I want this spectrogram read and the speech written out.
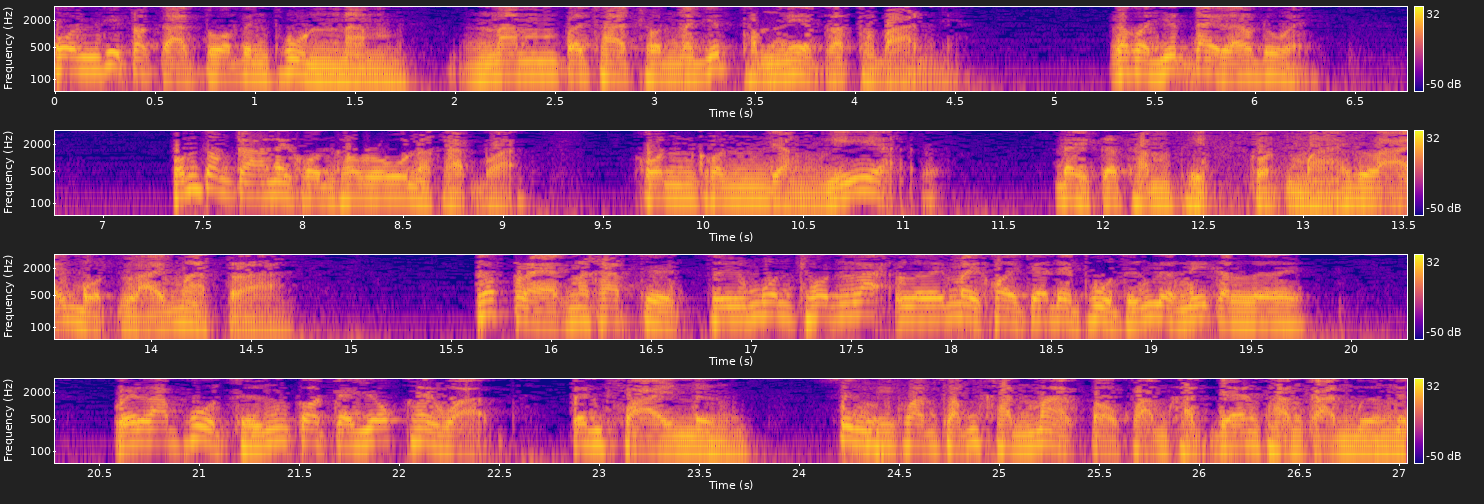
คนที่ประกาศตัวเป็นผู้นำนำประชาชนมายึดทำเนียบรัฐบาลเนี่ย แล้วก็ยึดได้แล้วด้วย ผมต้องการให้คนเขารู้นะครับว่า คนคนอย่างนี้ได้กระทำผิดกฎหมายหลายบทหลายมาตราแล้วแปลกนะครับคือสื่อมวลชนละเลยไม่ค่อยจะได้พูดถึงเรื่องนี้กันเลย เวลาพูดถึงก็จะยกให้ว่าเป็นฝ่ายหนึ่ง ซึ่งมีความสำคัญมากต่อความขัดแย้งทางการเมืองใน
